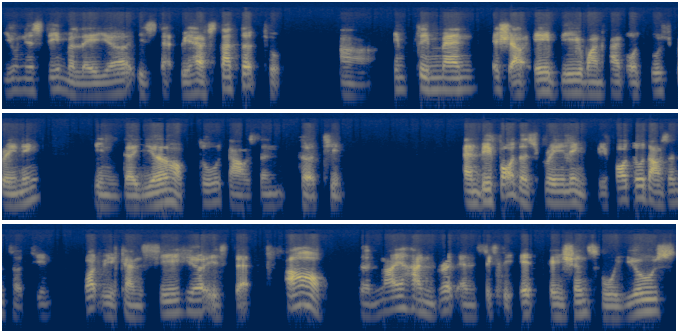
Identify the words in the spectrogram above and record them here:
University Malaya is that we have started to uh, implement HLA-B1502 screening in the year of 2013. And before the screening, before 2013, what we can see here is that out of the 968 patients who used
